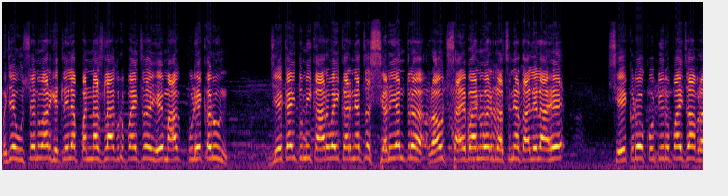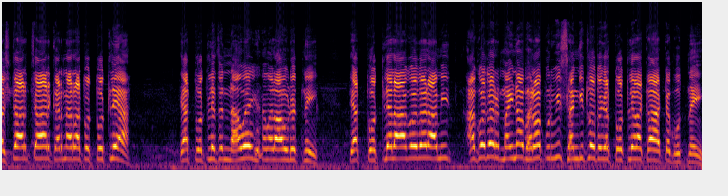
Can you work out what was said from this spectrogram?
म्हणजे उसनवार घेतलेल्या पन्नास लाख रुपयाचं हे माग पुढे करून जे काही तुम्ही कारवाई करण्याचं षडयंत्र राऊत साहेबांवर रचण्यात आलेलं आहे शेकडो कोटी रुपयाचा भ्रष्टाचार करणारा तो तोतल्या त्या तोतल्याचं नावही घेणं मला आवडत नाही. त्या तोतल्याला अगोदर आम्ही अगोदर महिनाभरापूर्वीच सांगितलं होतं त्या तोतल्याला का अटक होत नाही.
